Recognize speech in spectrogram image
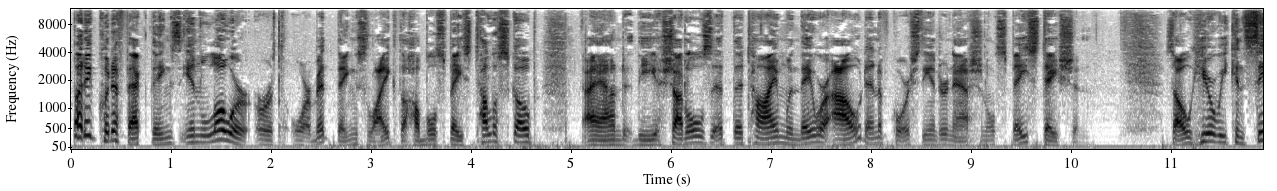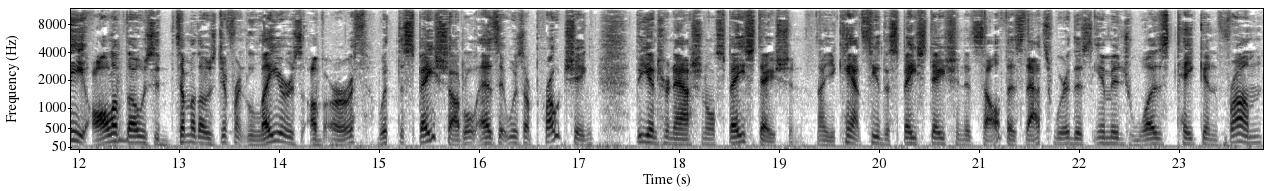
But it could affect things in lower Earth orbit, things like the Hubble Space Telescope and the shuttles at the time when they were out, and of course the International Space Station. So here we can see all of those some of those different layers of Earth with the space shuttle as it was approaching the International Space Station. Now you can't see the space station itself as that's where this image was taken from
